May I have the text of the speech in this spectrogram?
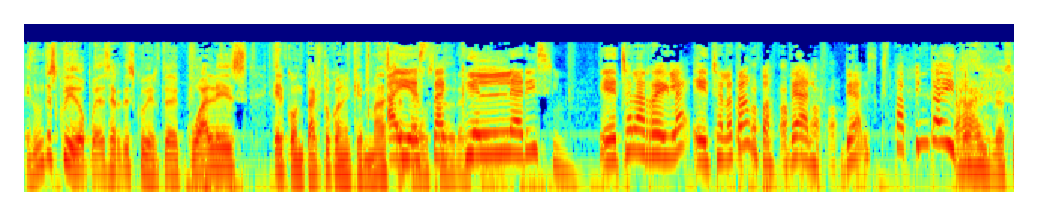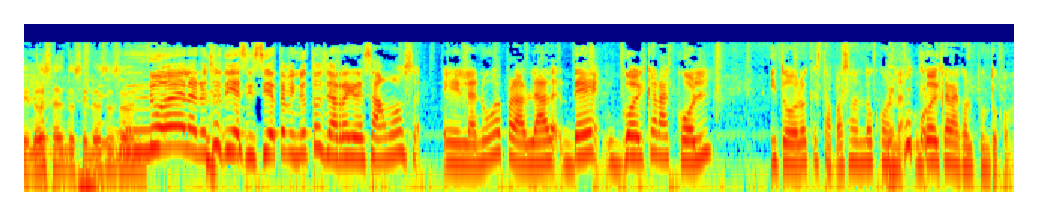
en un descuido, puede ser descubierto de cuál es el contacto con el que más Ahí está usted clarísimo. Echa la regla, echa la trampa. Vean, vean, es que está pintadito. Ay, las celosas, los celosos son... 9 de la noche, 17 minutos. Ya regresamos en la nube para hablar de Gol Caracol y todo lo que está pasando con golcaracol.com.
